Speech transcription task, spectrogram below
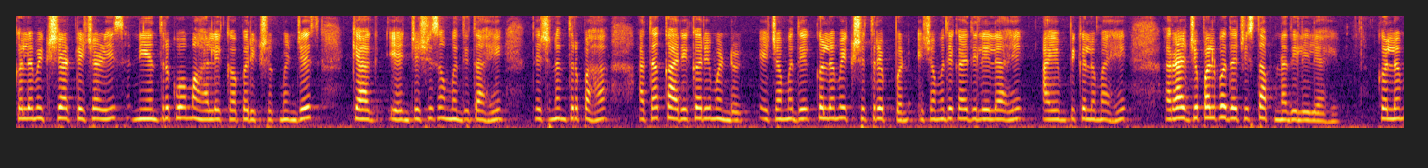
कलम एकशे अठ्ठेचाळीस नियंत्रक व महालेखा परीक्षक म्हणजेच कॅग यांच्याशी संबंधित आहे. त्याच्यानंतर पहा आता कार्यकारी मंडळ याच्यामध्ये कलम एकशे त्रेपन्न याच्यामध्ये काय दिलेलं आहे? आय एम पी कलम आहे. राज्यपाल पदाची स्थापना दिलेली आहे. कलम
